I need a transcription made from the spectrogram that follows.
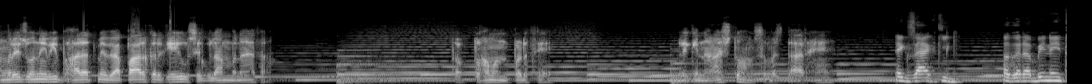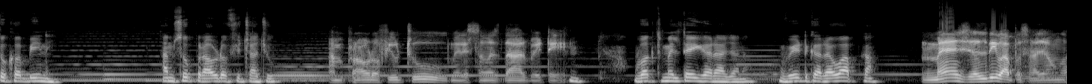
अंग्रेज़ों ने भी भारत में व्यापार करके ही उसे गुलाम बनाया था। तो हम अनपढ़ थे। लेकिन आज तो हम समझदार हैं। Exactly exactly. अगर अभी नहीं तो कभी नहीं। I am so proud of you चाचू। I am proud of you too मेरे समझदार बेटे। वक्त मिलते ही घर आ जाना। वेट कर रहा हूँ आपका। मैं जल्दी वापस आ जाऊँगा।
